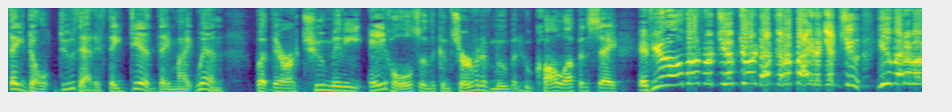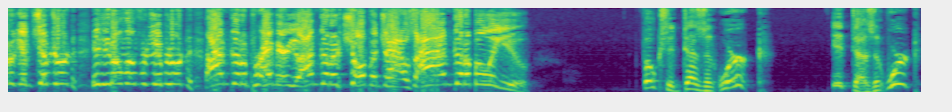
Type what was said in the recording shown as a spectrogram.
They don't do that. If they did, they might win. But there are too many a-holes in the conservative movement who call up and say, if you don't vote for Jim Jordan, I'm going to fight against you. You better vote against Jim Jordan. If you don't vote for Jim Jordan, I'm going to primary you. I'm going to show up at your house. I'm going to bully you. Folks, it doesn't work. It doesn't work.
